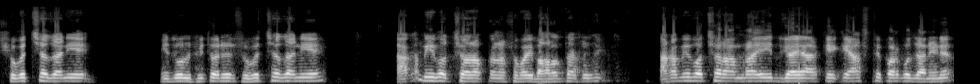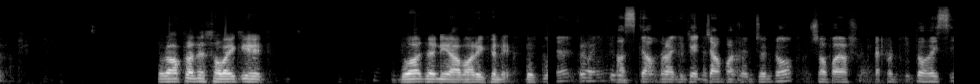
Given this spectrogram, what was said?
শুভেচ্ছা জানিয়ে, ঈদ উল ফিতরের শুভেচ্ছা জানিয়ে, আগামী বছর আপনারা সবাই ভালো থাকুন। আগামী বছর আমরা ঈদগাহে আর কে কে আসতে পারব জানি না। আপনাদের সবাইকে দোয়া জানিয়ে আমার এখানে আজকে আমরা ঈদের জামাতের জন্য সবাই একত্রিত হয়েছি।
